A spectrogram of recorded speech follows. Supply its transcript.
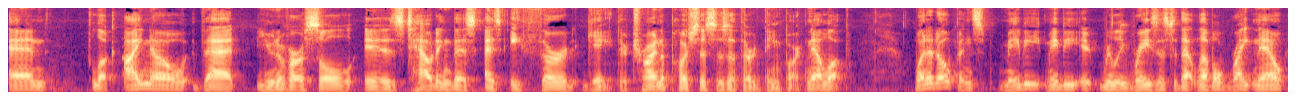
and look, I know that Universal is touting this as a third gate. They're trying to push this as a third theme park. Now, look, when it opens, maybe maybe it really raises to that level. Right now,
